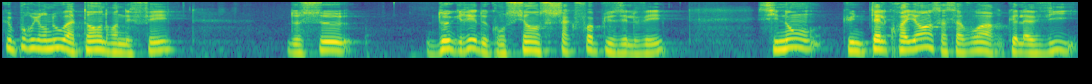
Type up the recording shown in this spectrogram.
Que pourrions-nous attendre en effet de ce degré de conscience chaque fois plus élevé, sinon qu'une telle croyance, à savoir que la vie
